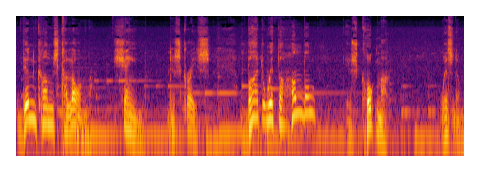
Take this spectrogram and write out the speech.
then comes kalon, shame, disgrace. But with the humble is kokma, wisdom.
